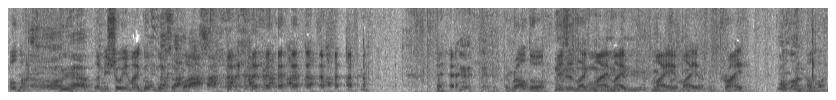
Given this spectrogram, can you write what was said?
Hold on. Oh, you have. Let me show you my Gongo supplies. Geraldo, this is like my my my my pride. Hold on, hold on.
